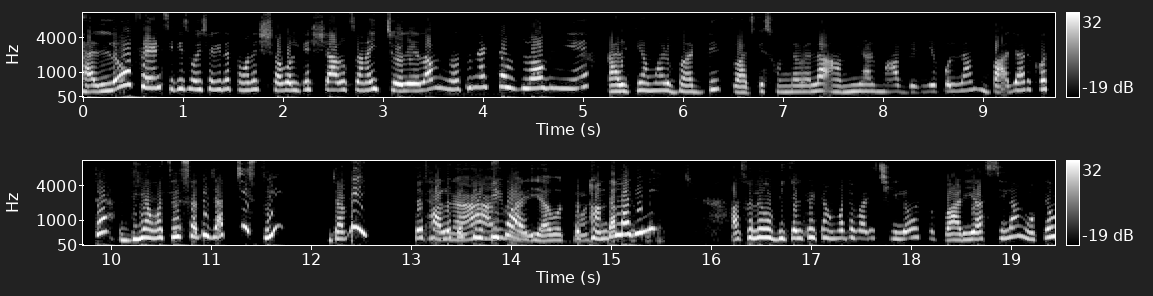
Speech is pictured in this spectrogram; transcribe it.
হ্যালো ফ্রেন্ড সিরিজ বৈশাখীতে তোমাদের সকলকে স্বাগত জানাই। চলে এলাম নতুন একটা ব্লগ নিয়ে। কালকে আমার বার্থডে তো আজকে সন্ধ্যাবেলা আমি আর মা বেরিয়ে পড়লাম বাজার করতে। দিয়ে আমাদের সাথে যাচ্ছিস তুই? যাবি? তো তাহলে তো তুই কি কর? তো ঠান্ডা লাগেনি? আসলে ও বিকেল থেকে আমাদের বাড়ি ছিল তো বাড়ি আসছিলাম। ওকেও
